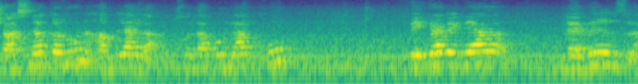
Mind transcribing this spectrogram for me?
शासनाकडून आपल्याला सोलापूरला खूप वेगळ्या वेगळ्या लेवल्सला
